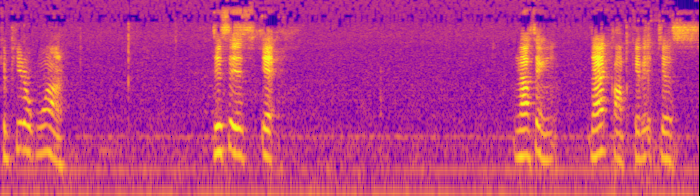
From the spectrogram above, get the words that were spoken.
computer one. This is it. Nothing that complicated. Just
